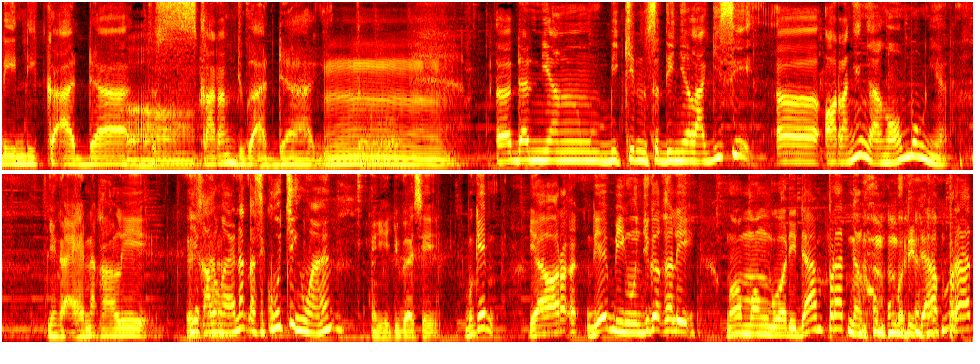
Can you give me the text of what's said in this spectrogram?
di Indika ada, terus sekarang juga ada gitu. Hmm. Eh, dan yang bikin sedihnya lagi sih eh, orangnya nggak ngomong ya. Ya nggak enak kali. Ya, kalau nggak enak kasih kucing wan. Iya juga sih. Mungkin ya orang dia bingung juga kali ngomong gue di damprat nggak ngomong gue di damprat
